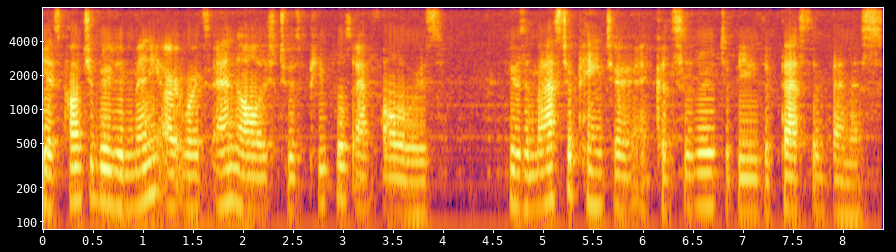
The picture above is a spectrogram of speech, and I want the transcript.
He has contributed many artworks and knowledge to his pupils and followers. He was a master painter and considered to be the best in Venice.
